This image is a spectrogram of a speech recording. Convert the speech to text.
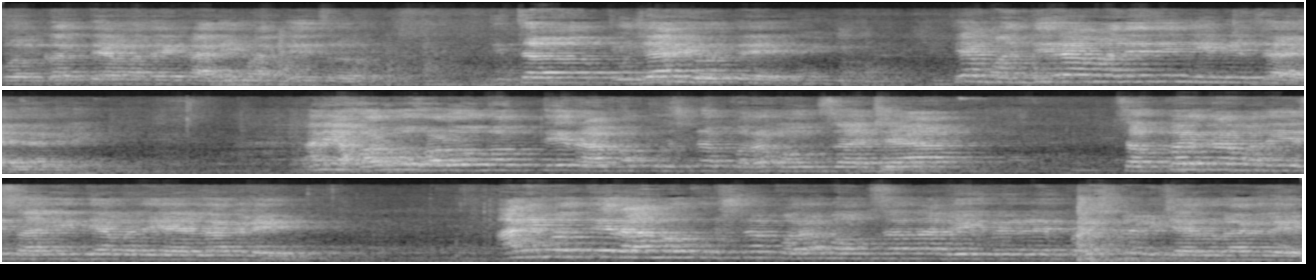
कोलकात्यामध्ये काली मातेचं तिथं पुजारी होते. त्या मंदिरामध्ये ते नियमित जायला लागले. आणि हळूहळू मग ते रामकृष्ण परमहंसाच्या संपर्कामध्ये सानिध्यामध्ये यायला लागले. आणि मग ते रामकृष्ण परमहंसांना वेगवेगळे प्रश्न विचारू लागले.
